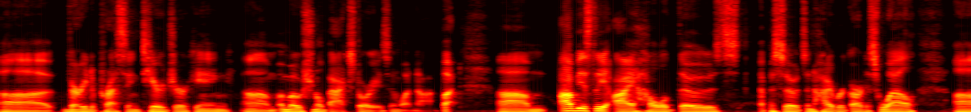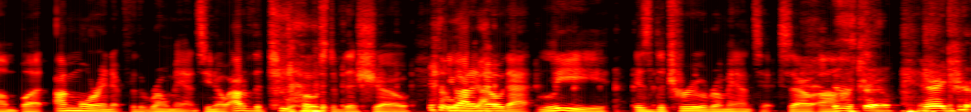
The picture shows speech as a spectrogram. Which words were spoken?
uh, very depressing, tear jerking, um, emotional backstories and whatnot. But um, obviously, I hold those episodes in high regard as well. Um, but I'm more in it for the romance. You know, out of the two hosts of this show, you got to know that Lee is the true romantic. So um, this is true, very true.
